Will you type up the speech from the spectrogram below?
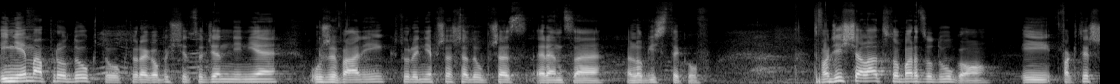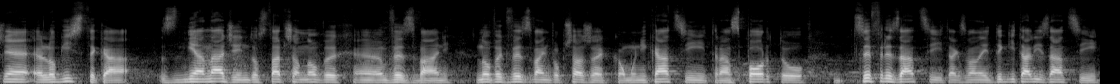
i nie ma produktu, którego byście codziennie nie używali, który nie przeszedł przez ręce logistyków. 20 lat to bardzo długo i faktycznie logistyka z dnia na dzień dostarcza nowych e, wyzwań, nowych wyzwań w obszarze komunikacji, transportu, cyfryzacji, tak zwanej digitalizacji,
